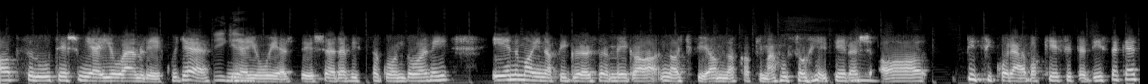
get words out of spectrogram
Abszolút, és milyen jó emlék, ugye? Igen. Milyen jó érzés erre visszagondolni. Én mai napig őrzöm még a nagyfiamnak, aki már 27 éves, mm. a pici korába készített díszeket,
